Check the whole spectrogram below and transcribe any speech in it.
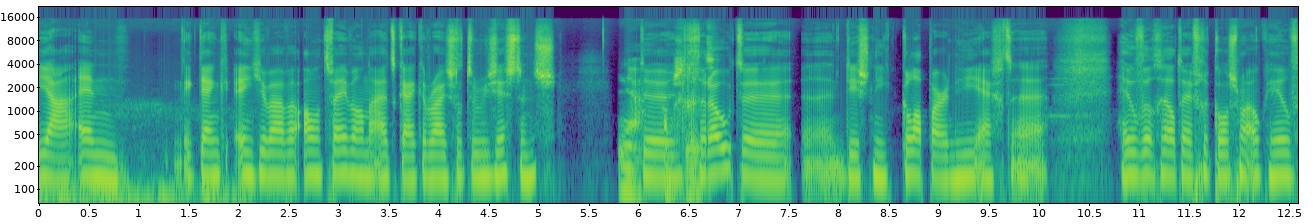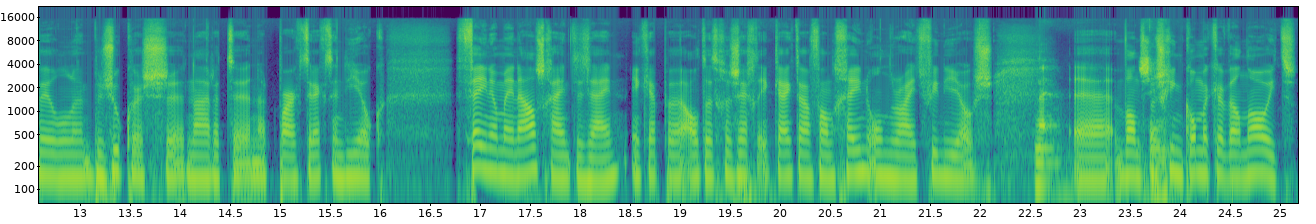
Ja, en ik denk eentje waar we alle twee wel naar uitkijken, Rise of the Resistance. Ja, de absoluut. grote Disney-klapper die echt heel veel geld heeft gekost, maar ook heel veel eh, bezoekers eh, naar, het, eh, naar het park trekt en die ook fenomenaal schijnt te zijn. Ik heb altijd gezegd, ik kijk daarvan geen on-ride video's, Nee, want misschien kom ik er wel nooit.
